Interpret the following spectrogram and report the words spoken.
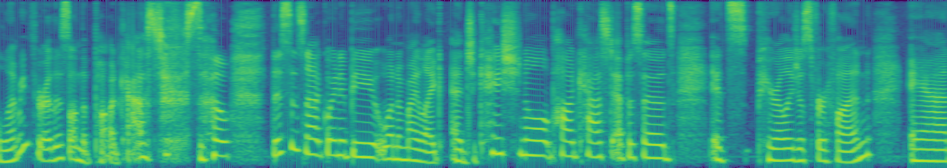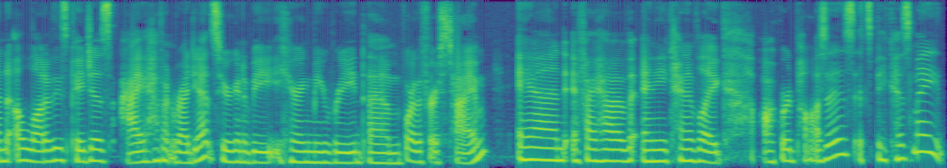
let me throw this on the podcast. so this is not going to be one of my like educational podcast episodes. It's purely just for fun. And a lot of these pages I haven't read yet. So you're going to be hearing me read them for the first time. And if I have any kind of like awkward pauses, it's because my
